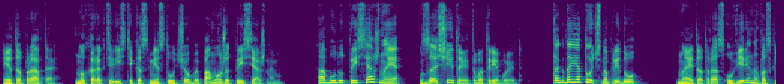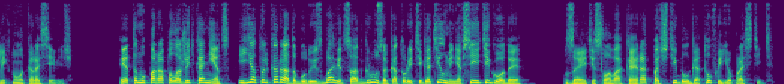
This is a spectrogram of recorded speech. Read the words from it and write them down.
Это правда, но характеристика с места учебы поможет присяжным. А будут присяжные? Защита этого требует. Тогда я точно приду. На этот раз уверенно воскликнула Карасевич. Этому пора положить конец, и я только рада буду избавиться от груза, который тяготил меня все эти годы. За эти слова Кайрат почти был готов ее простить.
